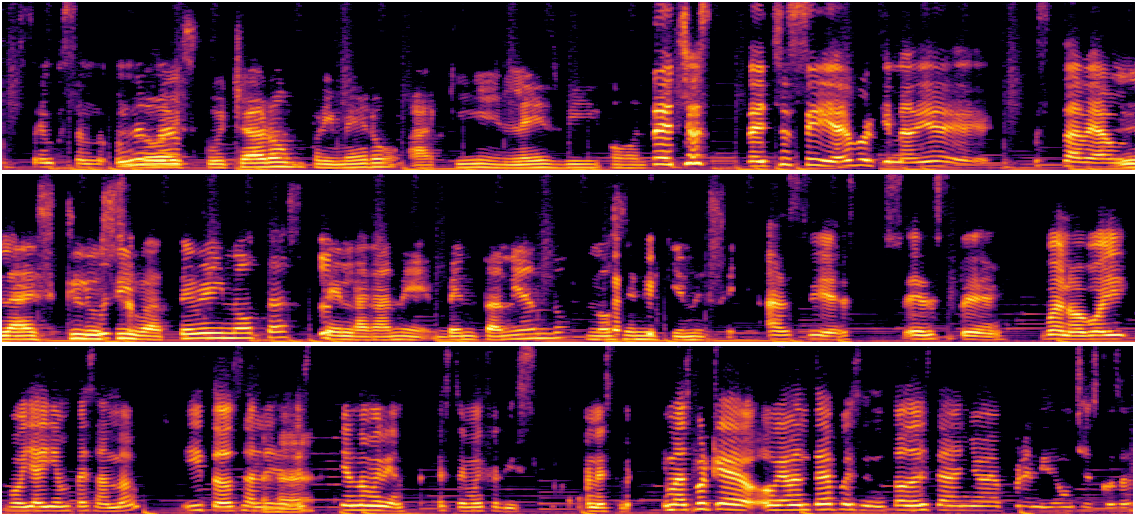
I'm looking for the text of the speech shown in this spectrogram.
estoy empezando una Lo escucharon primero aquí en Lesbi On. De hecho, de hecho sí, ¿eh? porque nadie sabe aún. La exclusiva TV y Notas te la gané. Ventaneando, no sé ni quién es. Así es. Este, bueno, voy, voy ahí empezando y todo sale yendo muy bien. Estoy muy feliz, honestamente. Y más porque obviamente pues en todo este año he aprendido muchas cosas,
